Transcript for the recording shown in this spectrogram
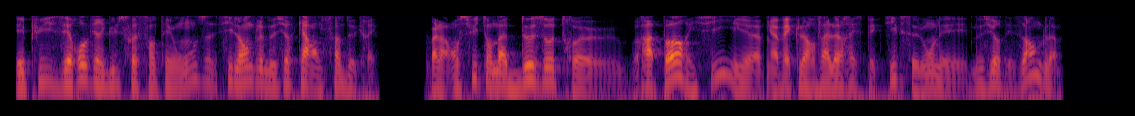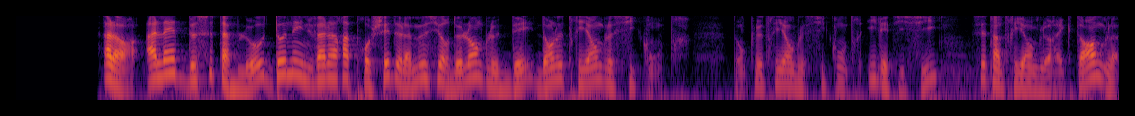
Et puis 0,71 si l'angle mesure 45 degrés. Voilà, ensuite on a deux autres euh, rapports ici, euh, avec leurs valeurs respectives selon les mesures des angles. Alors, à l'aide de ce tableau, donnez une valeur approchée de la mesure de l'angle D dans le triangle ci-contre. Donc le triangle ci-contre, il est ici. C'est un triangle rectangle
